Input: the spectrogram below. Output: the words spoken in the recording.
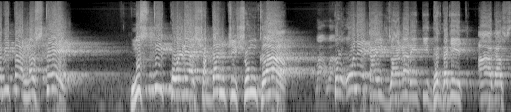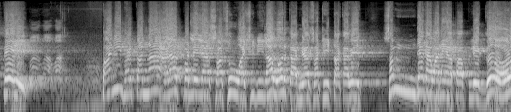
कविता नसते. नुसती कोरड्या शब्दांची शृंखला तर ओले काही जाणारी ती धगधगीत आग असते. पाणी भरताना आळ्यात पडलेल्या सासूर वाशिनीला वर काढण्यासाठी टाकावेत. समद्या गावाने आपापले गळ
